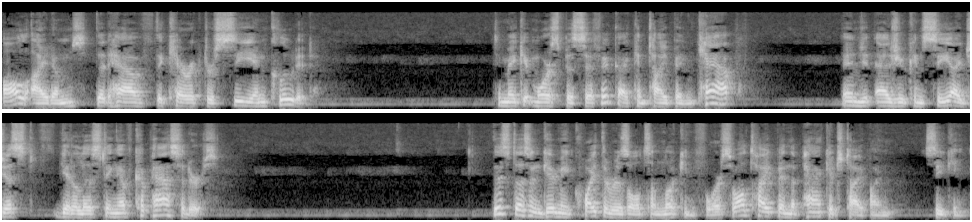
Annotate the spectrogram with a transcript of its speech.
all items that have the character C included. To make it more specific, I can type in cap, and as you can see, I just get a listing of capacitors. This doesn't give me quite the results I'm looking for, so I'll type in the package type I'm seeking.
